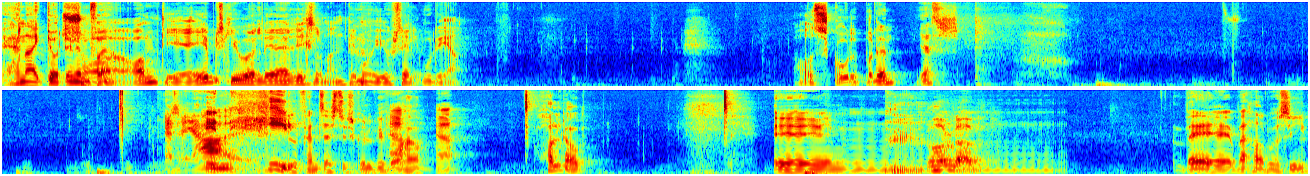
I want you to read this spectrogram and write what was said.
han har ikke gjort det nemt for jer. om det er æbleskiver eller det er risalemang, det må I jo selv vurdere. Og skål på den. Yes. Altså, En helt fantastisk øl, vi får her. Ja. Hold da op. Øhm, Hold da op. hvad, hvad har du at sige?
